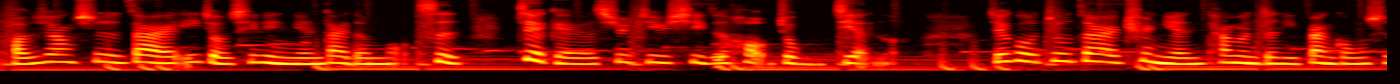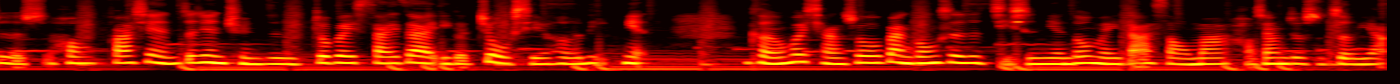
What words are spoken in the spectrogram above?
好像是在一九七零年代的某次借给了戏剧系之后就不见了。结果就在去年，他们整理办公室的时候，发现这件裙子就被塞在一个旧鞋盒里面。你可能会想说，办公室是几十年都没打扫吗？好像就是这样。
